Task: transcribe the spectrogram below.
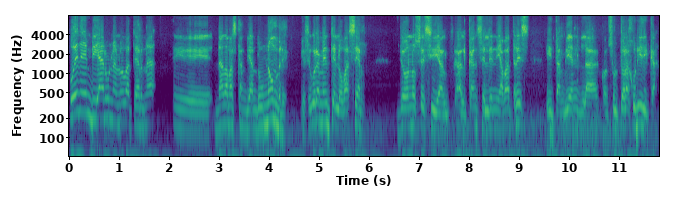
Puede enviar una nueva terna eh, nada más cambiando un nombre, que seguramente lo va a hacer. Yo no sé si alcance Lenia Batres y también la consultora jurídica,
